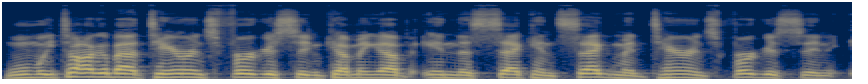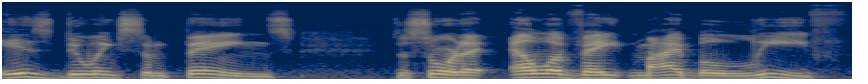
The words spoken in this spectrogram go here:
when we talk about Terrence Ferguson coming up in the second segment, Terrence Ferguson is doing some things to sort of elevate my belief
